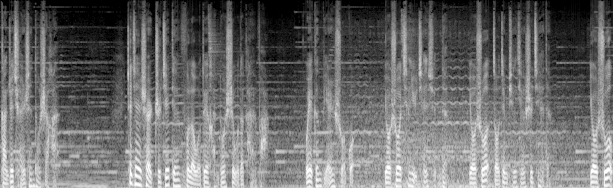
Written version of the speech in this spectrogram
感觉全身都是汗。这件事儿直接颠覆了我对很多事物的看法。我也跟别人说过，有说《千与千寻》的，有说走进平行世界的，有说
